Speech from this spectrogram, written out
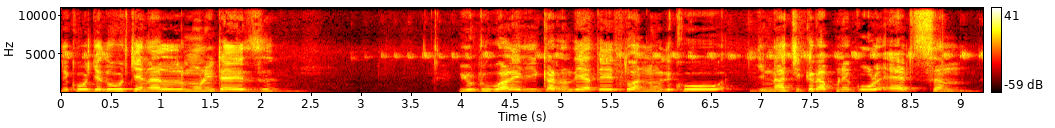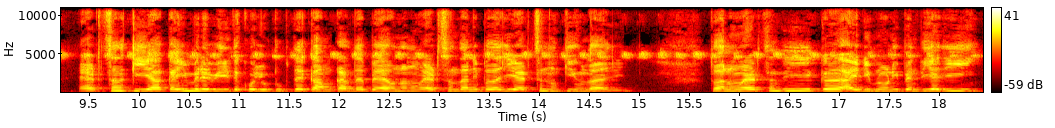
ਦੇਖੋ ਜਦੋਂ ਚੈਨਲ ਮੋਨੀਟਾਈਜ਼ YouTube ਵਾਲੇ ਜੀ ਕਰ ਦਿੰਦੇ ਆ ਤੇ ਤੁਹਾਨੂੰ ਦੇਖੋ ਜਿੰਨਾ ਚਿਕਰ ਆਪਣੇ ਕੋਲ ਐਡਸਨ ਐਡਸਨ ਕੀ ਆ? ਕਈ ਮੇਰੇ ਵੀਰ ਦੇਖੋ YouTube ਤੇ ਕੰਮ ਕਰਦੇ ਪਿਆ ਉਹਨਾਂ ਨੂੰ ਐਡਸਨ ਦਾ ਨਹੀਂ ਪਤਾ ਜੀ, ਐਡਸਨ ਨੂੰ ਕੀ ਹੁੰਦਾ ਹੈ ਜੀ। ਤੁਹਾਨੂੰ ਐਡਸਨ ਦੀ ਇੱਕ ਆਈਡੀ ਬਣਾਉਣੀ ਪੈਂਦੀ ਹੈ ਜੀ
